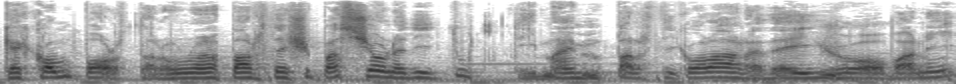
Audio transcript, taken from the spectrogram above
che comportano una partecipazione di tutti, ma in particolare dei giovani,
